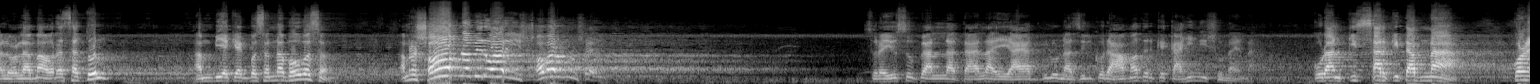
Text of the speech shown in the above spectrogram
আল ওলামা ওয়ারাসাতুল আম্বিয়া কি এক বছর না বহু বছর? আমরা সব নবীর ওয়ারি সবার অনুসারী। সুরা ইউসুফে আল্লাহ তাআলা এই আয়াতগুলো নাজিল করে আমাদেরকে কাহিনী শোনায় না। কোরআন কিসার কিতাব না, কোরআন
